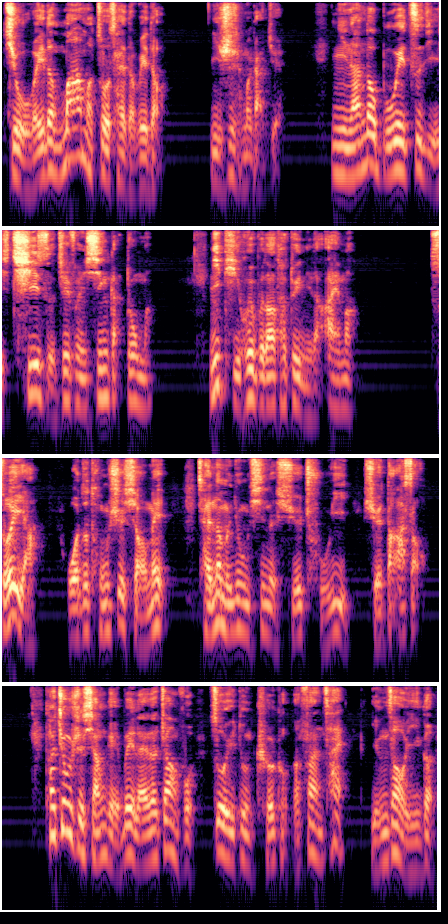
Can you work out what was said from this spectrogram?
久违的妈妈做菜的味道，你是什么感觉？你难道不为自己妻子这份心感动吗？你体会不到她对你的爱吗？所以啊，我的同事小妹才那么用心的学厨艺、学打扫，她就是想给未来的丈夫做一顿可口的饭菜，营造一个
